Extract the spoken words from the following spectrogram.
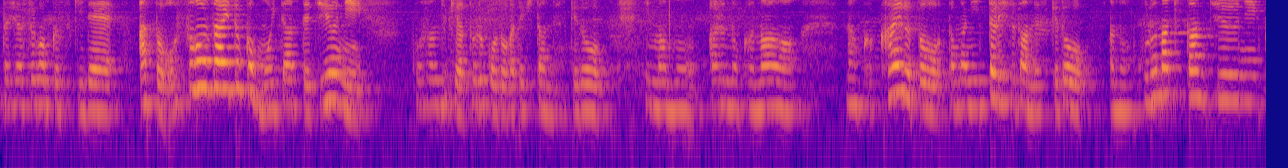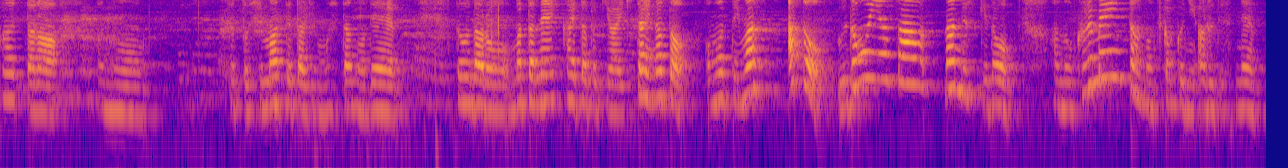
私はすごく好きであとお惣菜とかも置いてあって自由にこうその時は取ることができたんですけど今もあるのかな。なんか帰るとたまに行ったりしてたんですけどあのコロナ期間中に帰ったらあのちょっと閉まってたりもしたのでどうだろうまたね帰った時は行きたいなと思っています。あとうどん屋さんなんですけどあの久留米インターの近くにあるですね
